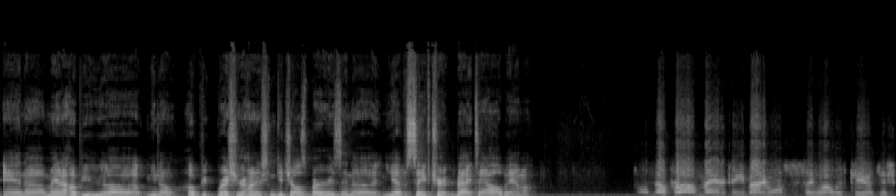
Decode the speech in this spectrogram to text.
And uh, man, I hope you uh, you know hope the rest of your hunters can get y'all's birds, and uh, you have a safe trip back to Alabama. Oh, no problem, man. If anybody wants to see what we've killed, just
